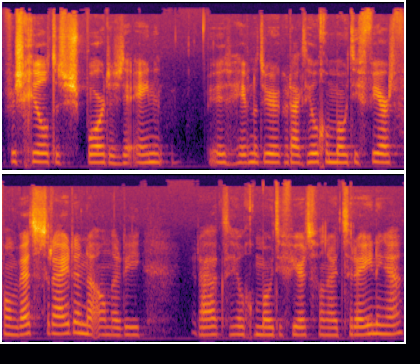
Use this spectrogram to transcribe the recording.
verschil tussen sporten. Dus de een heeft natuurlijk raakt heel gemotiveerd van wedstrijden. En de ander die raakt heel gemotiveerd vanuit trainingen.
